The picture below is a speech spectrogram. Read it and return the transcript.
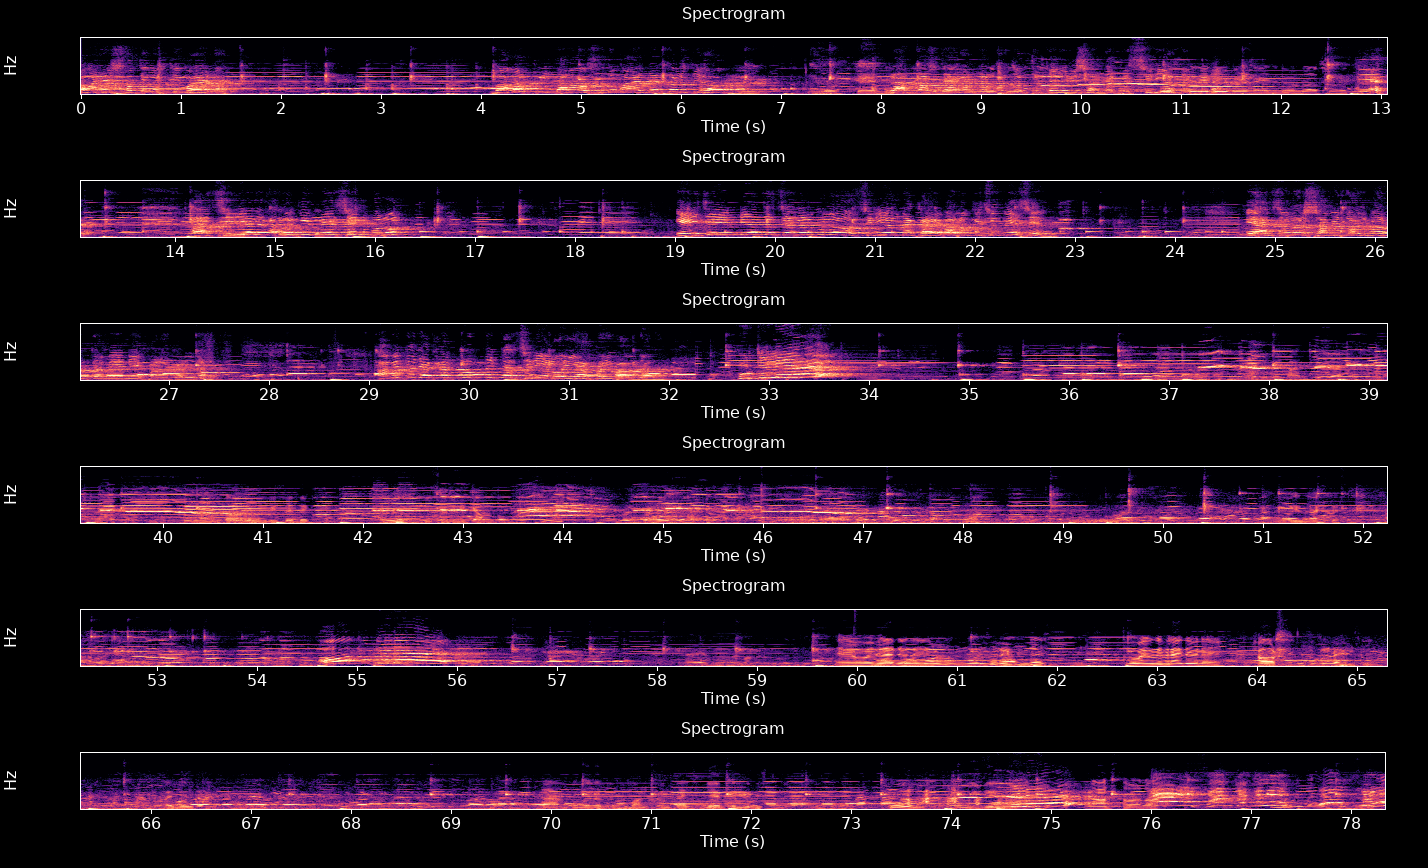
আমার এই সতীলক্ষ্মী মায়েরা, বাবার পিতারাও শুধু মায়েদের দোষ দিয়ে লাভ নাই। রাত দশটা এগারোটা পর্যন্ত টেলিভিশন দেখবে সিরিয়াল দেখবে রেডি না? করে না এই জন্য অন্য আলোচনা হচ্ছে আর সিরিয়ালে ভালো কি পেয়েছেন বলুন? এই যে ইন্ডিয়ান যে চ্যানেলগুলো সিরিয়াল দেখায় ভালো কিছু পেয়েছেন? একজনের স্বামী দশ বারোটা মেয়ে নিয়ে কাড়াকাড়ি না? আমি তো দেখলাম প্রত্যেকটা সিরিয়াল ওই একই ভাবদারা কুটিলে পিছনে নিকে আমাকে? আসতেছে। মোবাইল ফেলাই দেবে মোবাইল কিন্তু ফেলাই দেবে না শর্ট কুটিলে রাস্তা হবে না সাত সকালে সাড়ে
